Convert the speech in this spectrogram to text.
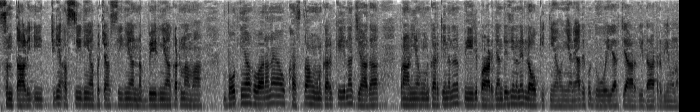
47 ਜਿਹੜੀਆਂ 80 ਦੀਆਂ 85 ਦੀਆਂ 90 ਦੀਆਂ ਘਟਨਾਵਾਂ, ਬਹੁਤੀਆਂ ਅਖਬਾਰਾਂ ਨਾ ਉਹ ਖਸਤਾ ਹੋਣ ਕਰਕੇ ਨਾ ਜ਼ਿਆਦਾ ਪੁਰਾਣੀਆਂ ਹੋਣ ਕਰਕੇ ਇਹਨਾਂ ਦੇ ਪੇਜ ਪਾੜ ਜਾਂਦੇ ਸੀ, ਇਹਨਾਂ ਨੇ ਲੌਕ ਕੀਤੀਆਂ ਹੋਈਆਂ ਨੇ। ਆ ਦੇਖੋ 2004 ਦੀ ਡਾਟ ਰਿਵਿਊਨ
